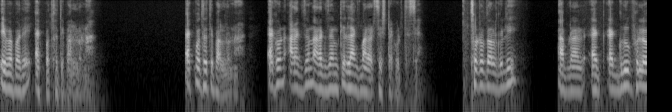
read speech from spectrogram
এ ব্যাপারে একমত হতে পারল না। একমত হতে পারল না। এখন আরেকজন আরেকজনকে ল্যাঙ্ক মারার চেষ্টা করতেছে। ছোট দলগুলি আপনার এক এক গ্রুপ হলো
